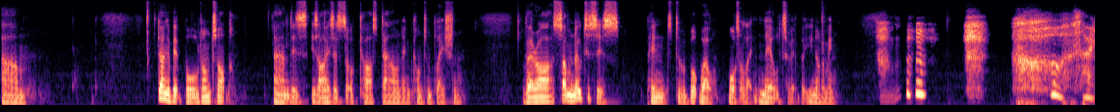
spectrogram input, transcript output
Um, going a bit bald on top, and his, his eyes are sort of cast down in contemplation. There are some notices pinned to the book, well, more sort of like nailed to it, but you know what I mean. hmm oh, sorry.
